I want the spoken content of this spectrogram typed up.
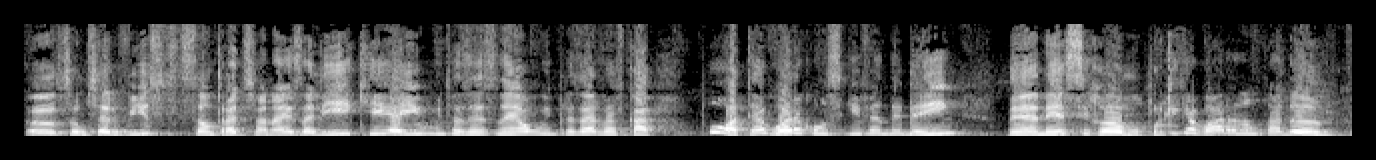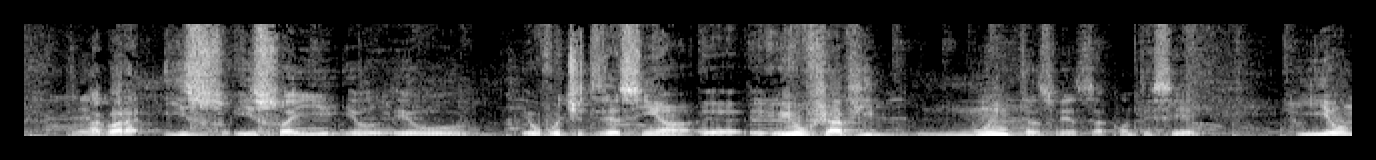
Uh, são serviços que são tradicionais ali, que aí muitas vezes né, o empresário vai ficar, pô, até agora eu consegui vender bem né, nesse ramo, por que, que agora não tá dando? Agora, isso, isso aí, eu, eu, eu vou te dizer assim, ó, é, eu já vi muitas vezes acontecer e eu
